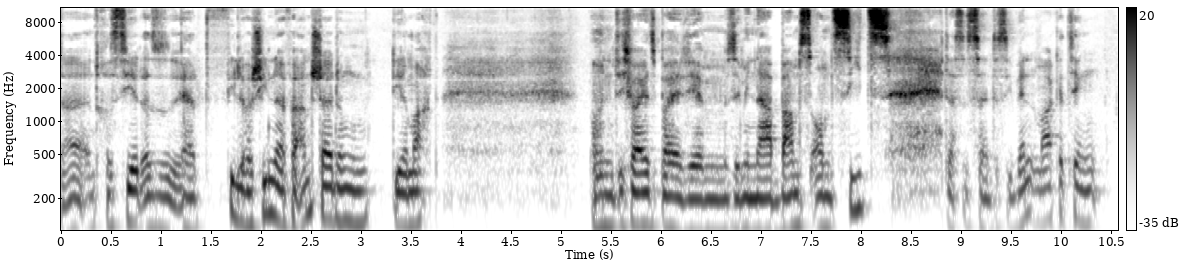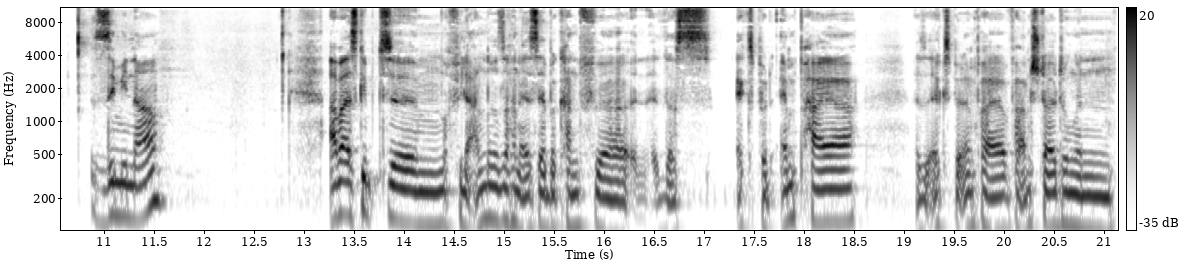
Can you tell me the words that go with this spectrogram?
da interessiert. Also er hat viele verschiedene Veranstaltungen, die er macht. Und ich war jetzt bei dem Seminar Bumps on Seats. Das ist halt das Event Marketing Seminar. Aber es gibt ähm, noch viele andere Sachen. Er ist sehr bekannt für das Expert Empire, also Expert Empire Veranstaltungen,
